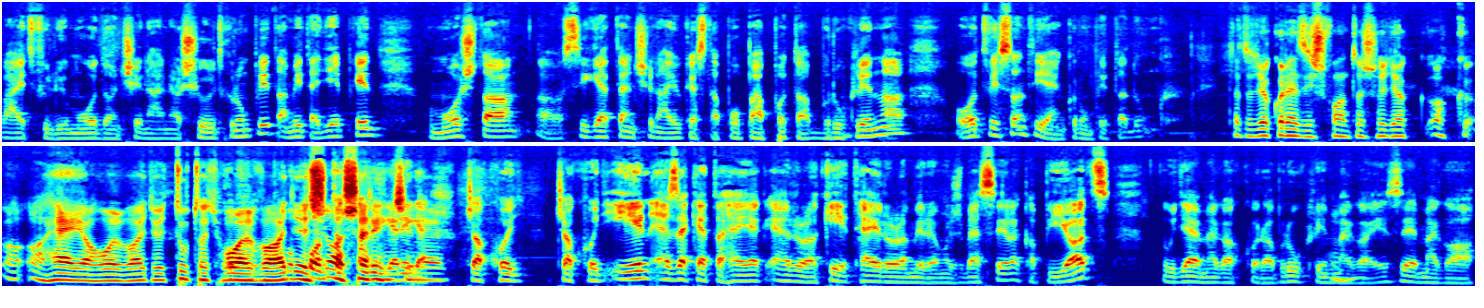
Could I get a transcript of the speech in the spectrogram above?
whitefülű módon csinálni a sült krumplit, amit egyébként most a, a szigeten csináljuk ezt a pop a Brooklynnal, ott viszont ilyen krumplit adunk. Tehát, hogy akkor ez is fontos, hogy a, a, a hely, ahol vagy, hogy tud, hogy hol o, vagy, o, és azt szerint igen, igen. Csak hogy, csak hogy én ezeket a helyek, erről a két helyről, amiről most beszélek, a piac, ugye, meg akkor a Brooklyn, hmm. meg a, izé, meg a,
